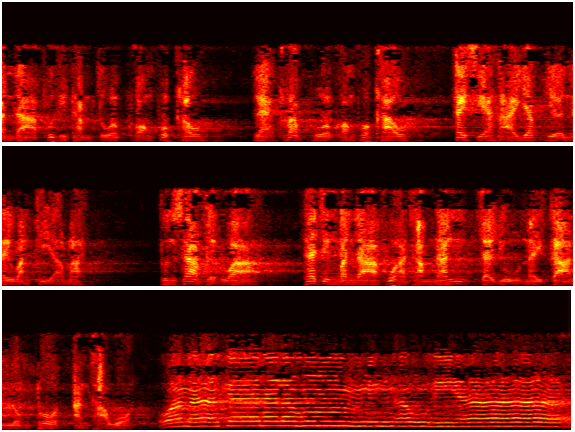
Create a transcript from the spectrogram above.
บรรดาผู้ที่ทำตัวของพวกเขา และครอบครัวของพวกเขาให้เสียหายยับเยินในวันกิยามะพึงทราบเถิดว่า แท้จริงบรรดาผู้อาธรรมนั้นจะอยู่ในการลงโทษอันถาวร وما كان لهم من أولياء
